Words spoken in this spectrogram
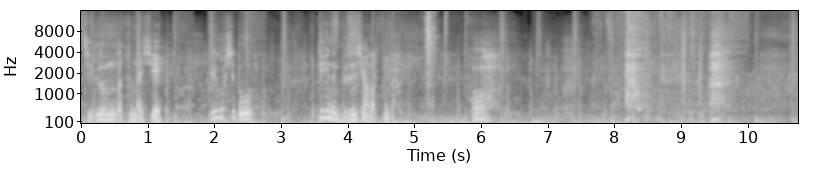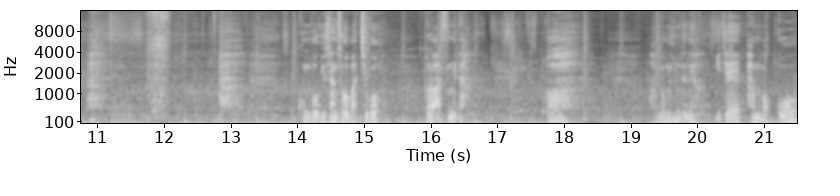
지금 같은 날씨에 7시도 뛰기는 늦은 시간 같습니다. 어. 공복 유산소 마치고 돌아왔습니다. 아, 아, 너무 힘드네요. 이제 밥 먹고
